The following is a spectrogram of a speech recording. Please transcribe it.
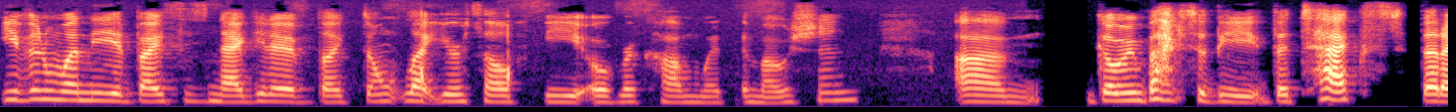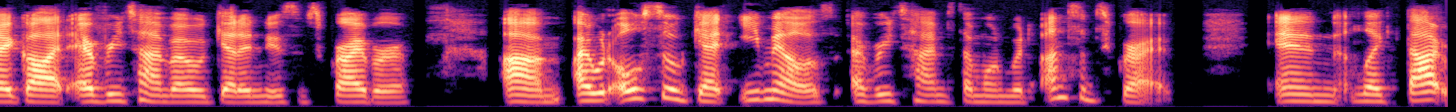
even when the advice is negative, like don't let yourself be overcome with emotion. Um, going back to the the text that I got every time I would get a new subscriber, um, I would also get emails every time someone would unsubscribe. And like that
